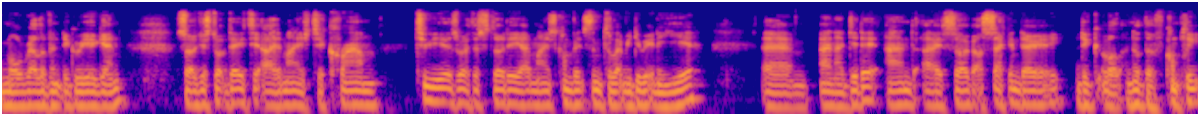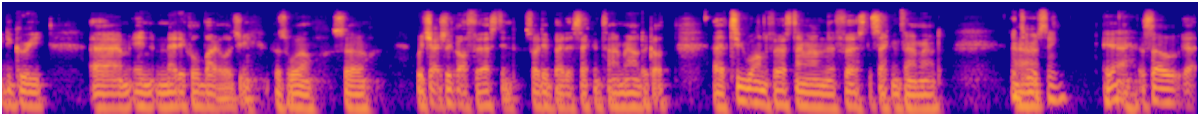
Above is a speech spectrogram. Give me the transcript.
more relevant degree again, so I just to update it. I managed to cram two years worth of study. I managed to convince them to let me do it in a year. um, and I did it. And I so I got a secondary, deg- well, another complete degree um, in medical biology as well. So, which I actually got a first in. So I did better second time round. I got a two one first time round, and the first the second time round. Interesting. Yeah, so uh,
